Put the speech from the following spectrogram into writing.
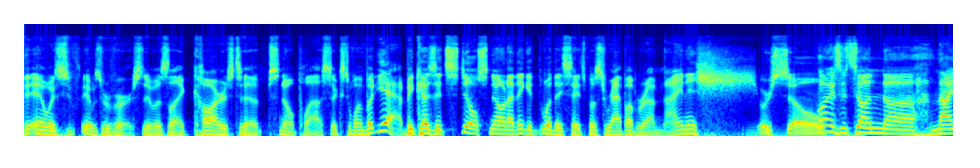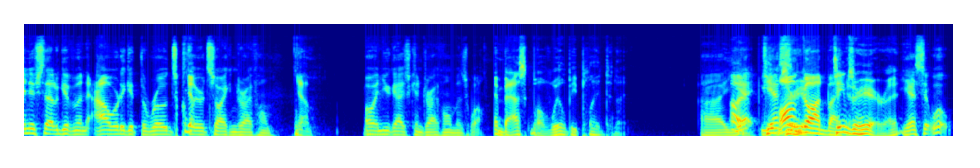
it was it was reversed. It was like cars to snow plow six to one. But yeah, because it's still snowing. I think it, what they say it's supposed to wrap up around nine ish or so. As long as it's done uh, nine ish, that'll give them an hour to get the roads cleared so I can drive home. yeah. Oh, and you guys can drive home as well. And basketball will be played tonight. Uh, yeah, teams yes, are Long here. gone by Teams now. are here, right? yes, it will.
